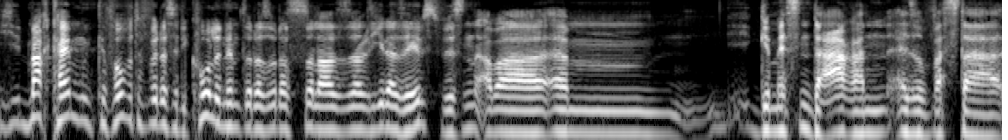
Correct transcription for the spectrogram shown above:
ich mache keinen Vorwurf dafür, dass er die Kohle nimmt oder so, das soll, soll jeder selbst wissen, aber ähm, gemessen daran, also was da,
